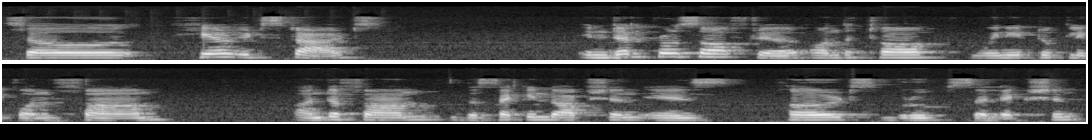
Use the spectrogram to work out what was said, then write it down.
So here it starts. In Delpro software, on the top, we need to click on farm. Under farm, the second option is herds group selection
